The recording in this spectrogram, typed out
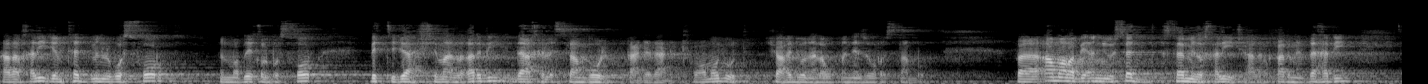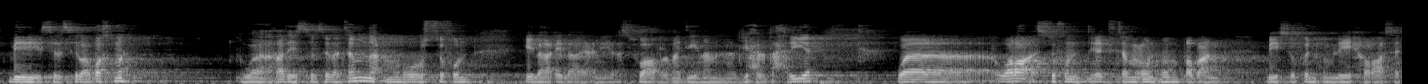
هذا الخليج يمتد من البوسفور من مضيق البوسفور باتجاه الشمال الغربي داخل إسطنبول بعد ذلك هو موجود شاهدون لو من يزور إسطنبول. فأمر بأن يسد فم الخليج هذا القرن الذهبي بسلسلة ضخمة وهذه السلسلة تمنع مرور السفن إلى إلى يعني أسوار المدينة من الجهة البحرية ووراء السفن يجتمعون هم طبعا بسفنهم لحراسة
